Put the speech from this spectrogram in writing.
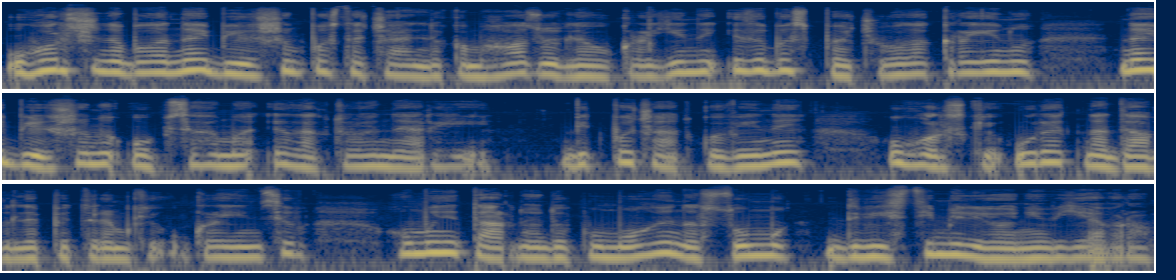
Угорщина була найбільшим постачальником газу для України і забезпечувала країну найбільшими обсягами електроенергії. Від початку війни угорський уряд надав для підтримки українців гуманітарної допомоги на суму 200 мільйонів євро.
